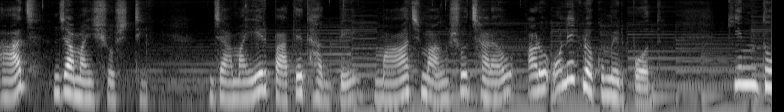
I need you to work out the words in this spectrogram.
আজ জামাই ষষ্ঠী। জামাইয়ের পাতে থাকবে মাছ, মাংস ছাড়াও আরও অনেক রকমের পদ। কিন্তু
